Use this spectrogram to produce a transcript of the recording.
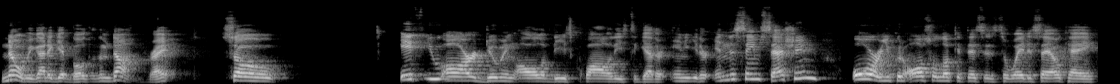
no, we got to get both of them done, right? So if you are doing all of these qualities together in either in the same session or you could also look at this as a way to say okay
